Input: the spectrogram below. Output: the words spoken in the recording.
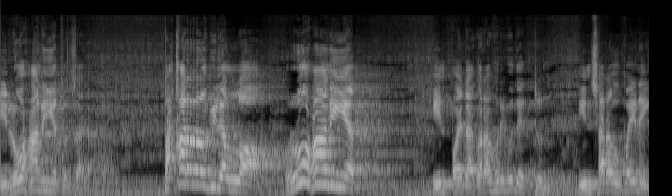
এই রোহানিয়তের জায়গা। তাকার বিলাল্লাহ। রুহানিয়ত। ইন পয়দা করা ফুরিব দেখতুন ইন সারা উপায় নেই।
